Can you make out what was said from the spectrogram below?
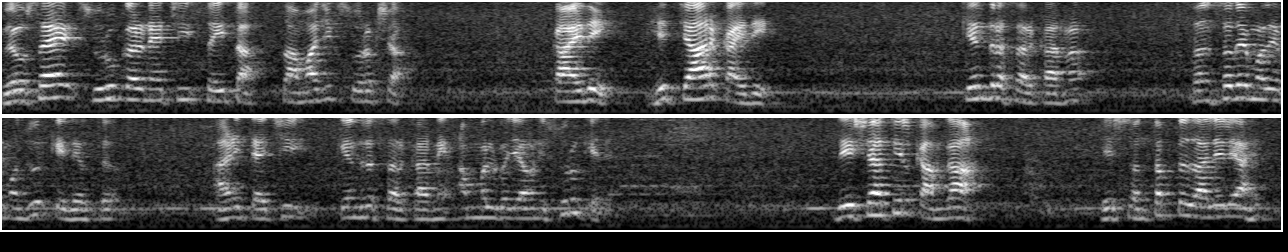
व्यवसाय सुरू करण्याची संहिता सामाजिक सुरक्षा कायदे हे चार कायदे केंद्र सरकारनं संसदेमध्ये मंजूर केले होतं आणि त्याची केंद्र सरकारने अंमलबजावणी सुरू केल्या देशातील कामगार हे संतप्त झालेले आहेत.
